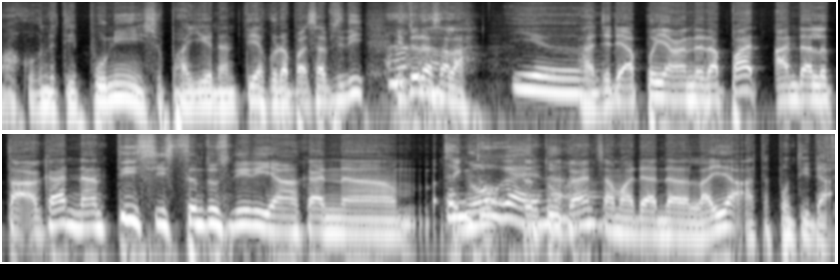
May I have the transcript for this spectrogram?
aku kena tipu ni supaya nanti aku dapat subsidi uh-huh. itu dah salah. Yeah. Ha, jadi apa yang anda dapat anda letakkan nanti sistem tu sendiri yang akan uh, tentukan, tengok tentukan uh sama ada anda layak ataupun tidak.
